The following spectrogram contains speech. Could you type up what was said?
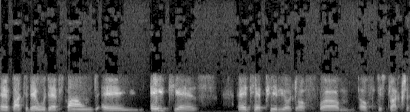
uh, but they would have found a eight years eight year period of um, of destruction.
